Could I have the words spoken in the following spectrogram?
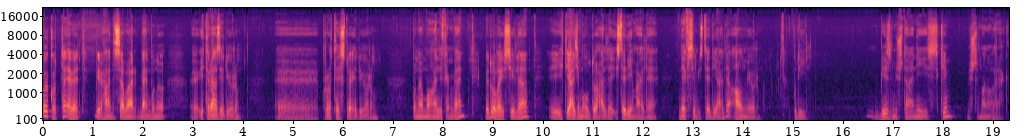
Boykotta evet bir hadise var. Ben bunu e, itiraz ediyorum. E, protesto ediyorum. Buna muhalifim ben. Ve dolayısıyla e, ihtiyacım olduğu halde, istediğim halde, nefsim istediği halde almıyorum. Bu değil. Biz müstaniyiz. Kim? Müslüman olarak.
